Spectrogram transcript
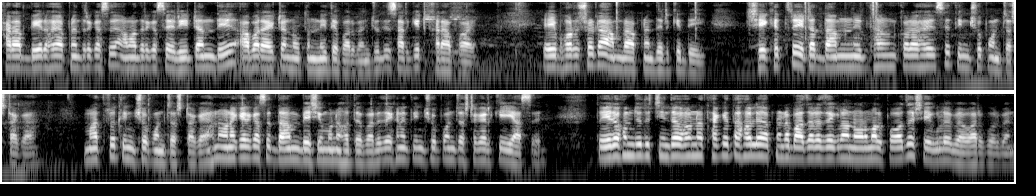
খারাপ বের হয় আপনাদের কাছে, আমাদের কাছে রিটার্ন দিয়ে আবার একটা নতুন নিতে পারবেন যদি সার্কিট খারাপ হয়। এই ভরসাটা আমরা আপনাদেরকে দিই। সেক্ষেত্রে এটার দাম নির্ধারণ করা হয়েছে তিনশো পঞ্চাশ টাকা। মাত্র তিনশো পঞ্চাশ টাকা। এখন অনেকের কাছে দাম বেশি মনে হতে পারে যে এখানে তিনশো পঞ্চাশ টাকার কী আছে? তো এরকম যদি চিন্তাভাবনা থাকে তাহলে আপনারা বাজারে যেগুলো নর্মাল পাওয়া যায় সেগুলো ব্যবহার করবেন।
